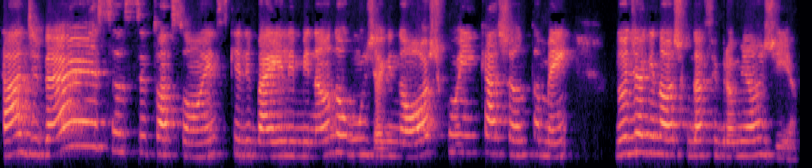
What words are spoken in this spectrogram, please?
tá? Diversas situações que ele vai eliminando alguns diagnósticos e encaixando também no diagnóstico da fibromialgia.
